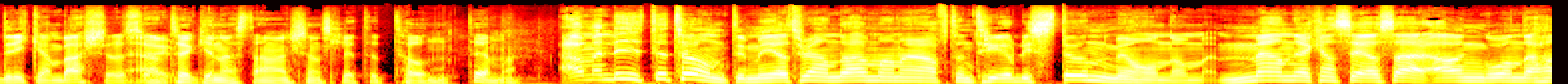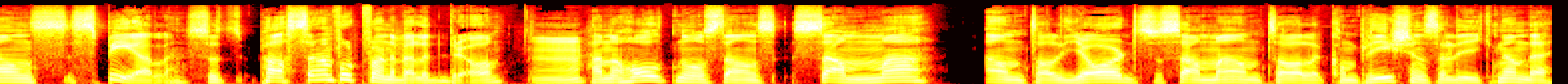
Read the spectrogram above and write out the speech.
dricka en bärs eller så. jag tycker nästan han känns lite töntig. Men... Ja, men lite töntig, men jag tror ändå att man har haft en trevlig stund med honom. Men jag kan säga så här, angående hans spel, så passar han fortfarande väldigt bra. Han har hållit någonstans samma antal yards och samma antal completions och liknande.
